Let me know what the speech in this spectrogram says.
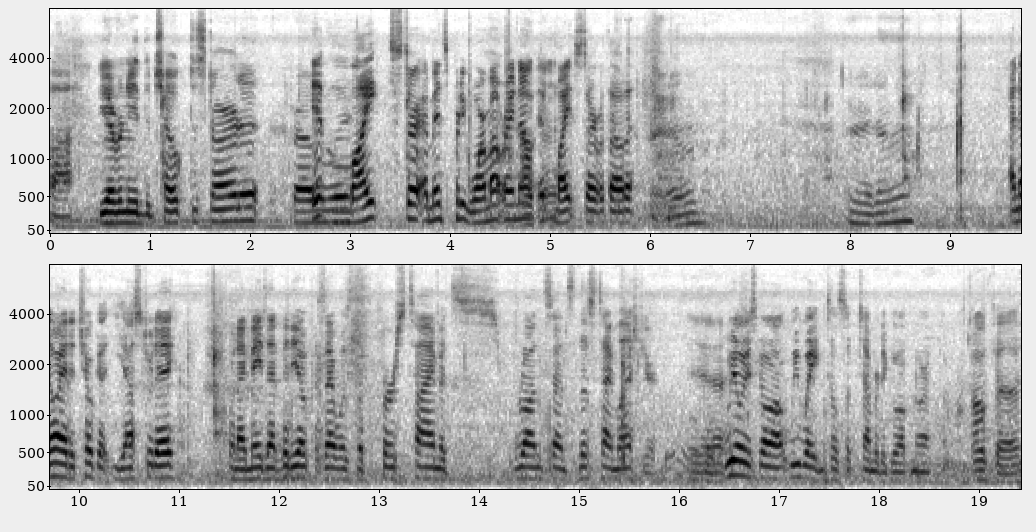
off. You ever need the choke to start it? Probably. It might start. I mean, it's pretty warm out right now. Okay. It might start without it. Right on. Right on. I know I had to choke it yesterday when I made that video because that was the first time it's run since this time last year. Yeah. We always go out. We wait until September to go up north. Okay.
